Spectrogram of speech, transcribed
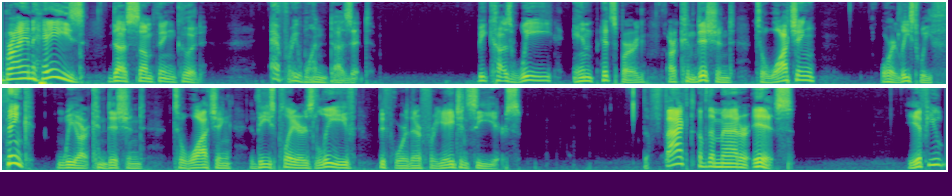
Brian Hayes does something good. Everyone does it. Because we in Pittsburgh are conditioned to watching or at least we think we are conditioned to watching these players leave before their free agency years. The fact of the matter is, if you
